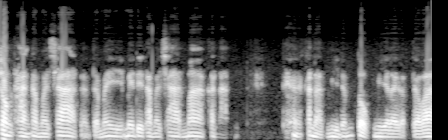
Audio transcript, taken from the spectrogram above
ช่องทางธรรมชาติ แต่ไม่ไม่ได้ธรรมชาติมากขนาดขนาดมีน้ำตกมีอะไรหรอกแต่ว่า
